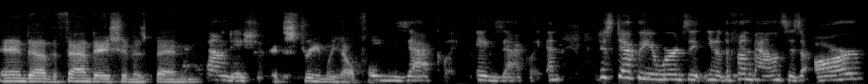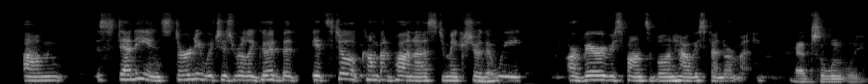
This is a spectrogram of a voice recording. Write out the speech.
And uh, the foundation has been Foundation. extremely helpful. Exactly, exactly. And just to echo your words, that, you know, the fund balances are um, steady and sturdy, which is really good, but it's still incumbent upon us to make sure that we are very responsible in how we spend our money. Absolutely.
